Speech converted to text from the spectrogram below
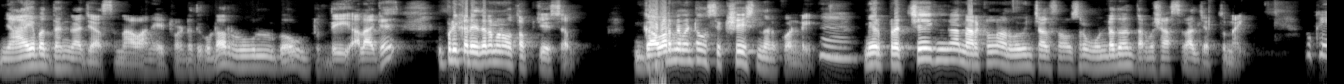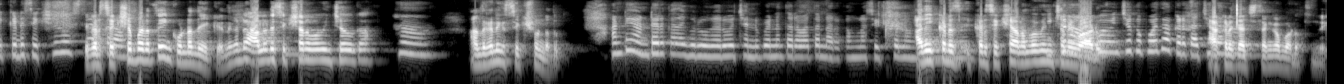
న్యాయబద్ధంగా చేస్తున్నావా? అనేటువంటిది కూడా రూల్గా ఉంటుంది. అలాగే ఇప్పుడు ఇక్కడ ఏదైనా మనం తప్పు చేసాం గవర్నమెంట్ ఒక శిక్ష వేసింది అనుకోండి. మీరు ప్రత్యేకంగా నరకంలో అనుభవించాల్సిన అవసరం ఉండదు అని ధర్మశాస్త్రాలు చెప్తున్నాయి. ఇక్కడ శిక్ష పడితే ఇంకుండదు ఇక. ఎందుకంటే ఆల్రెడీ శిక్ష అనుభవించావుగా. అందుకని శిక్ష ఉండదు. అంటే అంటారు కదా గురువు గారు చనిపోయిన తర్వాత నరకంలో శిక్షలు అది ఇక్కడ. ఇక్కడ శిక్ష అనుభవించని వాడు. అక్కడ ఖచ్చితంగా పడుతుంది.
